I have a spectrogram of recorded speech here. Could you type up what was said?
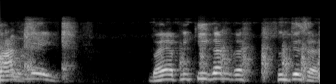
গান নেই ভাই আপনি কি গান শুনতে চান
